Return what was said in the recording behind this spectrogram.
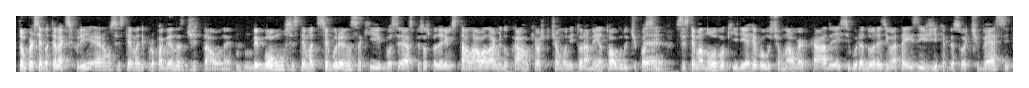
Então, perceba, Telex Free era um sistema de propagandas digital, né? Uhum. Bebom, um sistema de segurança que você, as pessoas poderiam instalar o alarme do carro, que eu acho que tinha monitoramento, algo do tipo é. assim. Sistema novo que iria revolucionar o mercado e as seguradoras iam até exigir que a pessoa tivesse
